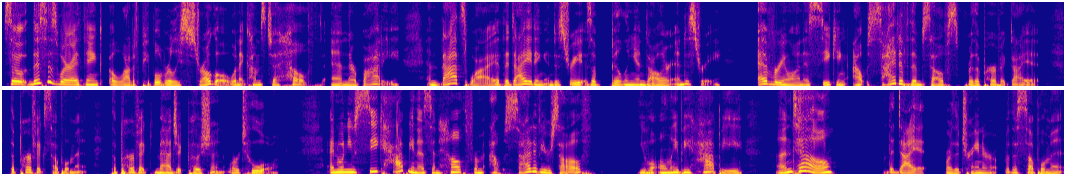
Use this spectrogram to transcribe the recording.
So, this is where I think a lot of people really struggle when it comes to health and their body. And that's why the dieting industry is a billion dollar industry. Everyone is seeking outside of themselves for the perfect diet, the perfect supplement, the perfect magic potion or tool. And when you seek happiness and health from outside of yourself, you will only be happy until the diet or the trainer or the supplement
